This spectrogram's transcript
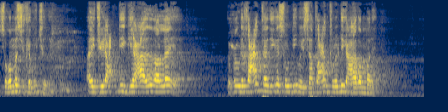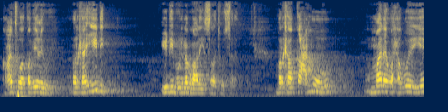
isagoo masjidka ku jira ay tii dhiiggii caadadaan leeyahay wuxuu yihi qacantaad iiga soo dhiibaysaa qacantuna dhig caado male qacantu waa abiici wey markaa iidhib iidhib buu hi nabigu alayhi salaatu wasalaam. Marka qacmuhu male waxa weeye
